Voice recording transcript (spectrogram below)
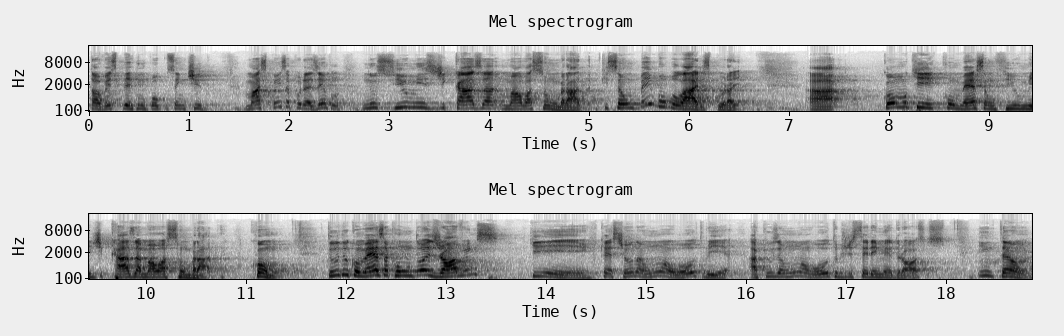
talvez perca um pouco o sentido. Mas pensa, por exemplo, nos filmes de casa mal assombrada, que são bem populares por aí. Ah, como que começa um filme de casa mal assombrada? Como? Tudo começa com dois jovens que questionam um ao outro e acusam um ao outro de serem medrosos. Então,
